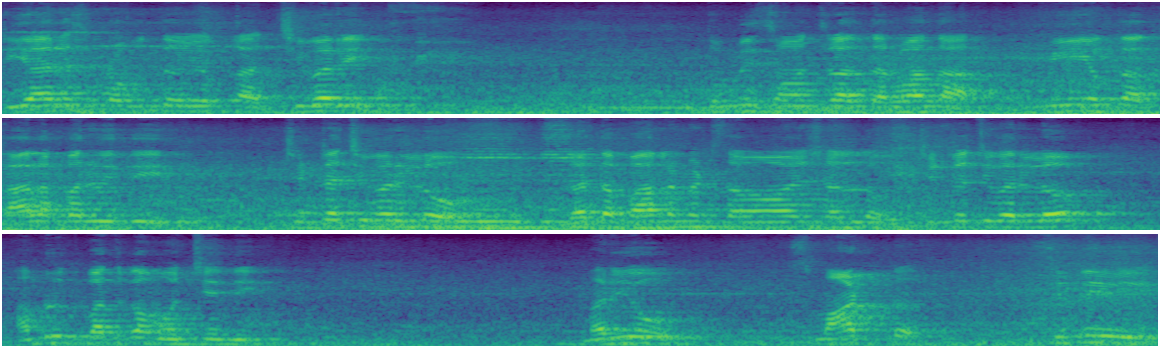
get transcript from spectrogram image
టీఆర్ఎస్ ప్రభుత్వం యొక్క చివరి తొమ్మిది సంవత్సరాల తర్వాత మీ యొక్క కాల పరిమితి చిట్ట చివరిలో గత పార్లమెంట్ సమావేశాల్లో చిట్ట చివరిలో అమృత్ పథకం వచ్చింది. మరియు స్మార్ట్ సిటీ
